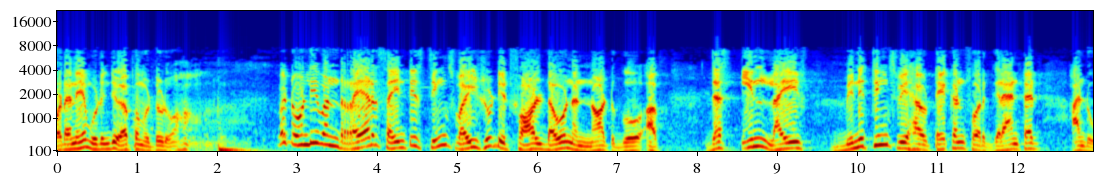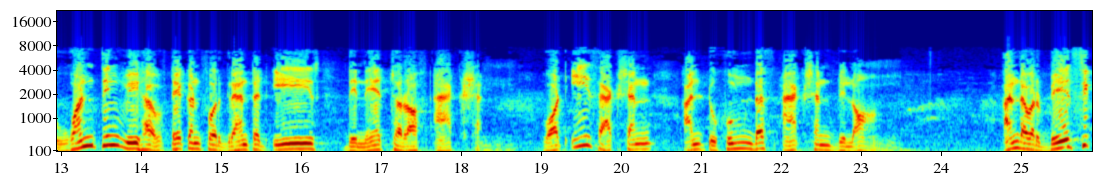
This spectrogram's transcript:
உடனே முடிஞ்சு வேப்பம் விட்டுடுவோம் But only one rare scientist thinks, why should it fall down and not go up? Thus, in life, many things we have taken for granted and one thing we have taken for granted is the nature of action. What is action and to whom does action belong? And our basic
